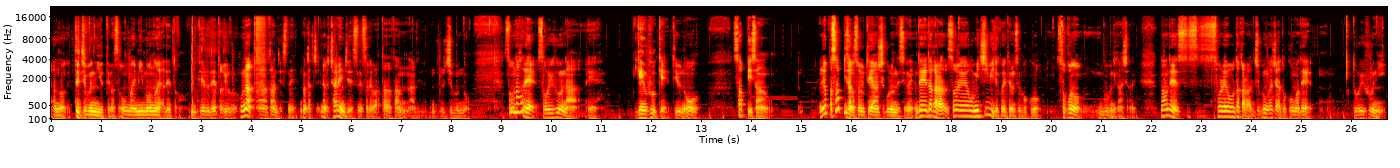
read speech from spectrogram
あのって自分に言ってます。お前見ものやでと。見てるでというふうな感じですね。なんかなんかチャレンジですね。それは。ただ単なる自分の。その中でそういうふうな、えー原風景っていうのをサッピーさんやっぱサッピーさんがそういう提案してくるんですよね。で、だからそれを導いてくれてるんですよ、僕を。そこの部分に関してはね。なんで、それをだから自分がじゃあどこまでどういうふうに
